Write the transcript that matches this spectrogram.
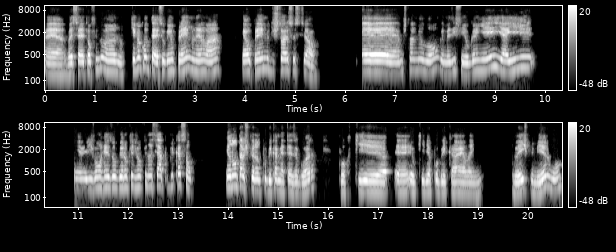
é, vai sair até o fim do ano. O que, que acontece? Eu ganho um prêmio né, lá, é o prêmio de História Social. É uma história meio longa, mas enfim, eu ganhei e aí eles vão resolveram que eles vão financiar a publicação. Eu não estava esperando publicar minha tese agora, porque é, eu queria publicar ela em inglês primeiro, né?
